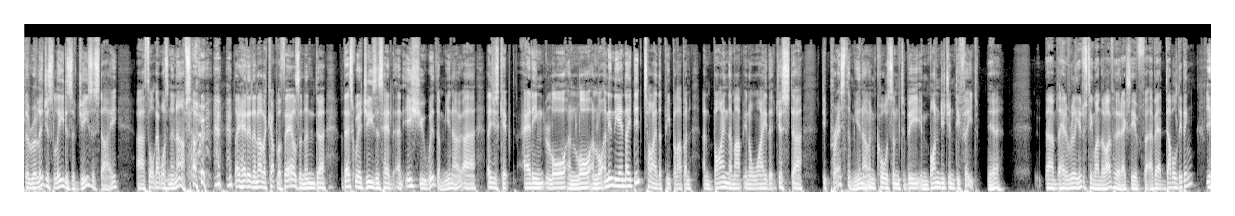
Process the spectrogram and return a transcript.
the religious leaders of Jesus' day, uh, thought that wasn't enough. So they added another couple of thousand, and uh, that's where Jesus had an issue with them. You know, uh, they just kept adding law and law and law, and in the end, they did tie the people up and, and bind them up in a way that just uh, depressed them, you know, and caused them to be in bondage and defeat. Yeah. Um, they had a really interesting one that I've heard actually of, uh, about double dipping. Yeah,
